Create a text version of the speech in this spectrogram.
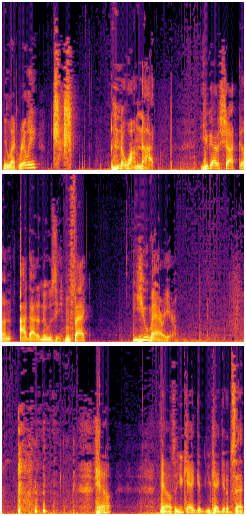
You're like, really? No, I'm not. You got a shotgun, I got a Uzi. In fact, you marry her. you know? You know, so you can't get you can't get upset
